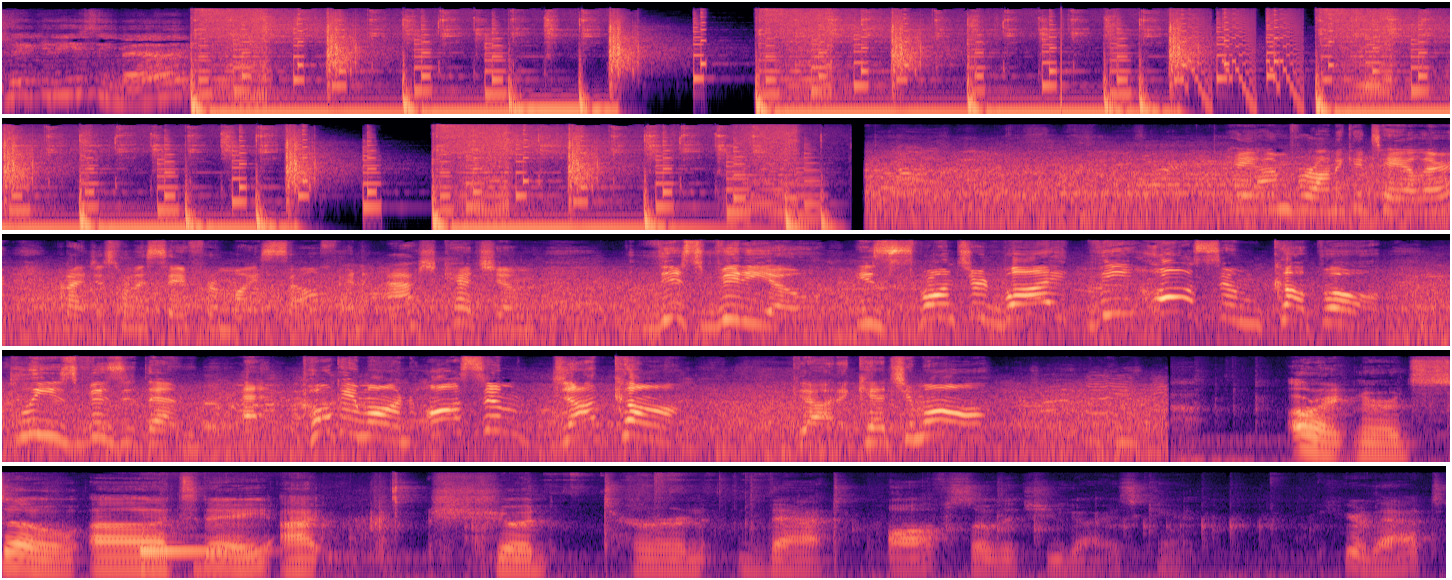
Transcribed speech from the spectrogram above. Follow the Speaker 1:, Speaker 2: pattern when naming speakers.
Speaker 1: Take it easy, man.
Speaker 2: Hey, I'm Veronica Taylor, and I just want to say from myself and Ash Ketchum, this video is sponsored by The Awesome Couple. Please visit them at PokemonAwesome.com. Gotta catch 'em all.
Speaker 3: Alright, nerds, so uh, today I should turn that off so that you guys can't hear that.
